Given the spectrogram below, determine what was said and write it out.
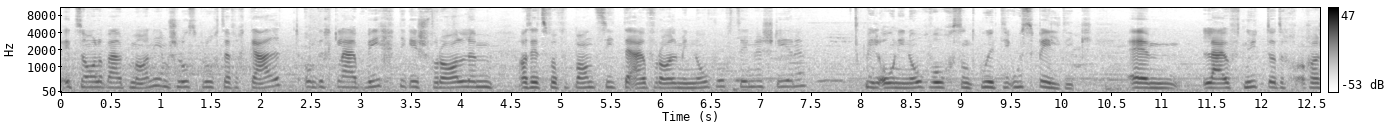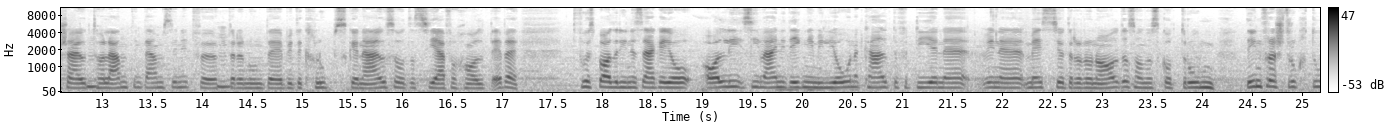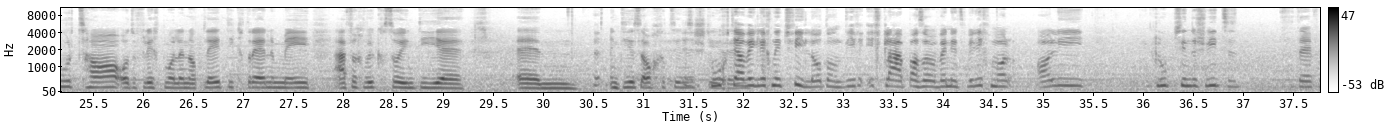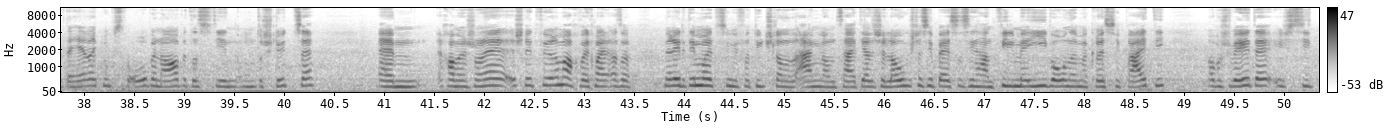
It's all about money. Am Schluss braucht es einfach Geld. Und ich glaube, wichtig ist vor allem, also jetzt von Verbandsseite auch vor allem in Nachwuchs zu investieren. Weil ohne Nachwuchs und gute Ausbildung ähm, läuft nichts oder kannst auch mhm. Talent in dem Sinne nicht fördern. Mhm. Und äh, bei den Clubs genauso, dass sie einfach halt eben Fußballerinnen sagen ja alle, sie wollen nicht irgendwie Millionengehälter verdienen wie ein Messi oder ein Ronaldo, sondern es geht darum, die Infrastruktur zu haben oder vielleicht mal einen Athletiktrainer mehr, einfach wirklich so in die ähm, in diese Sachen zu investieren. Es braucht ja wirklich nicht viel, oder? Und ich, ich glaube, also wenn jetzt will ich mal alle Clubs in der Schweiz, von den, von den Herrenclubs von oben ab, dass die ihn unterstützen, ähm, kann man schon einen Schritt führen machen. Weil ich meine, also, wir reden immer jetzt von Deutschland oder England und sagt, ja, das ist ja logisch, dass sie besser sind, haben viel mehr Einwohner, eine größere Breite. Aber Schweden ist seit,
